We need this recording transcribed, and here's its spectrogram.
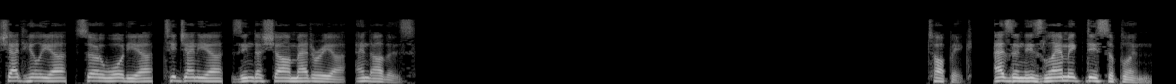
Shadhiliya, Suhrawardiya, Tijaniya, Zinda Shah Madariya, and others. As an Islamic discipline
